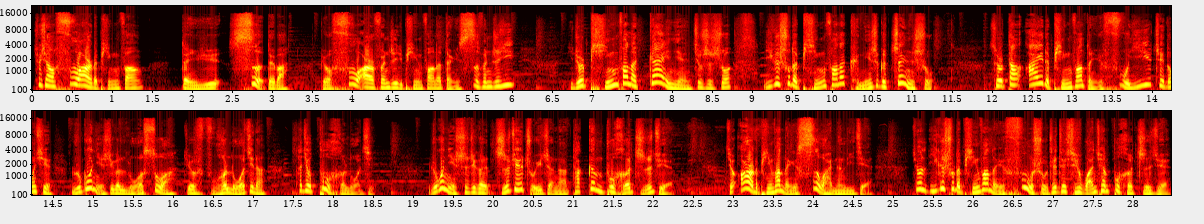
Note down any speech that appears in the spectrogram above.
就像负二的平方等于四，对吧？比如负二分之一的平方呢，等于四分之一。也就是平方的概念，就是说一个数的平方它肯定是个正数，所以当 i 的平方等于负一，这东西如果你是一个罗素啊，就符合逻辑呢，它就不合逻辑；如果你是这个直觉主义者呢，它更不合直觉。就二的平方等于四，我还能理解；就一个数的平方等于负数，这这些完全不合直觉。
